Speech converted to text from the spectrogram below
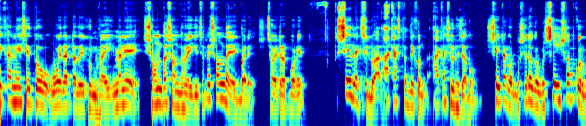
এখানে এসে তো ওয়েদারটা দেখুন ভাই মানে সন্ধ্যা সন্ধ্যা হয়ে গেছিল, সন্ধ্যায় একবারে, ছয়টার পরে। তো সেই লাগছিল, আর আকাশটা দেখুন, আকাশে উঠে যাব, সেটা করব সেটা করব, সেই সব করব।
